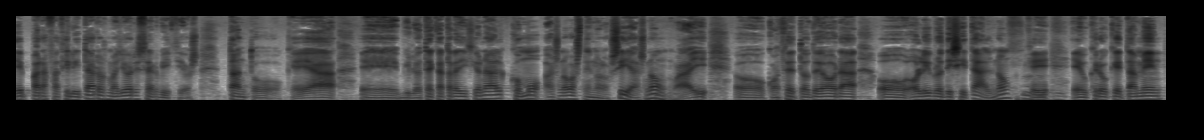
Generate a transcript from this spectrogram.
é para facilitar os maiores servicios tanto que a eh, biblioteca tradicional tradicional como as novas tecnoloxías, non? Mm. Hai o concepto de hora, o, o libro digital, non? Mm-hmm. Que eu creo que tamén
